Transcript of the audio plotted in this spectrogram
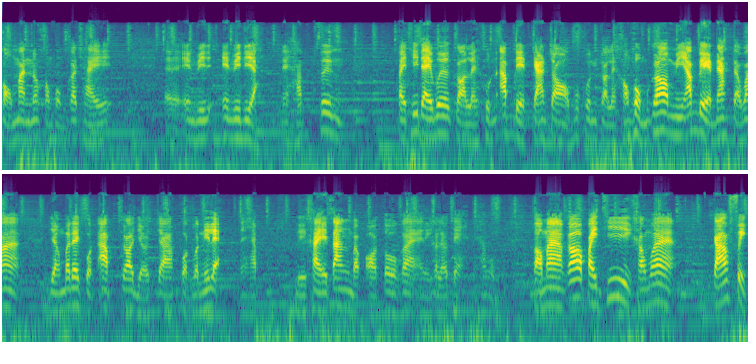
ของมันเนาะของผมก็ใช้เอ่อ NVIDIA นะครับ ซึ่งไปที่ไดเวอร์ก่อนเลยคุณอัปเดตการ์ดจอของพวกคุณก่อนเลยของผมก็มีอัปเดตนะ แต่ว่ายังไม่ได้กดอัพก็เดี๋ยวจะกดวันนี้แหละนะครับ หรือใครตั้งแบบออโต้ก็อันนี้ก็แล้วแต่นะครับผมต่อมาก็ไปที่คำว่ากราฟิก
